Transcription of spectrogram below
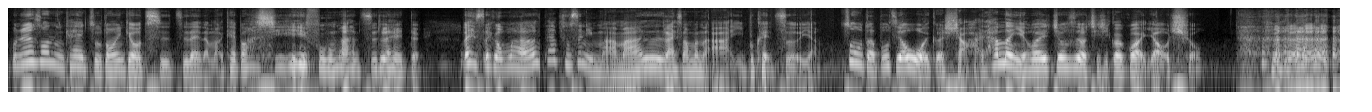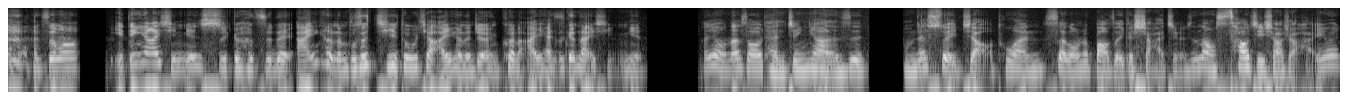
我觉得说你可以煮东西给我吃之类的嘛，可以帮我洗衣服嘛之类的。被社工骂说她不是你妈妈，就是来上班的阿姨，不可以这样。住的不只有我一个小孩，他们也会就是有奇奇怪怪的要求。什么一定要一起念诗歌之类？阿姨可能不是基督教，阿姨可能觉得很困难，阿姨还是跟他一起念。而且我那时候很惊讶的是，我们在睡觉，突然社工就抱着一个小孩进来，是那种超级小小孩，因为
